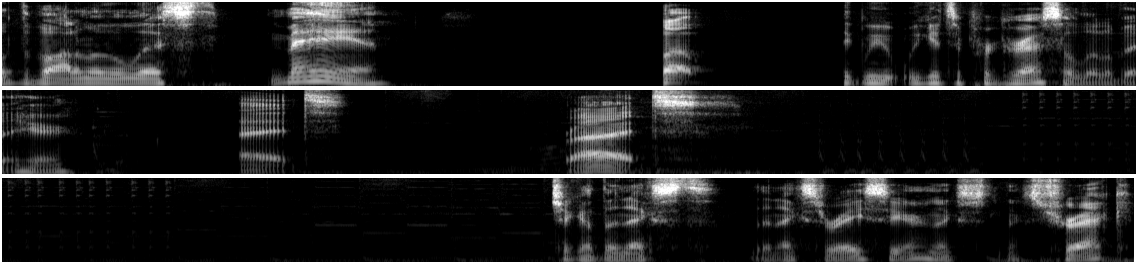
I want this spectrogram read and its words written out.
at the bottom of the list. Man. But I think we, we get to progress a little bit here. Right. Right. Check out the next the next race here, next next track.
